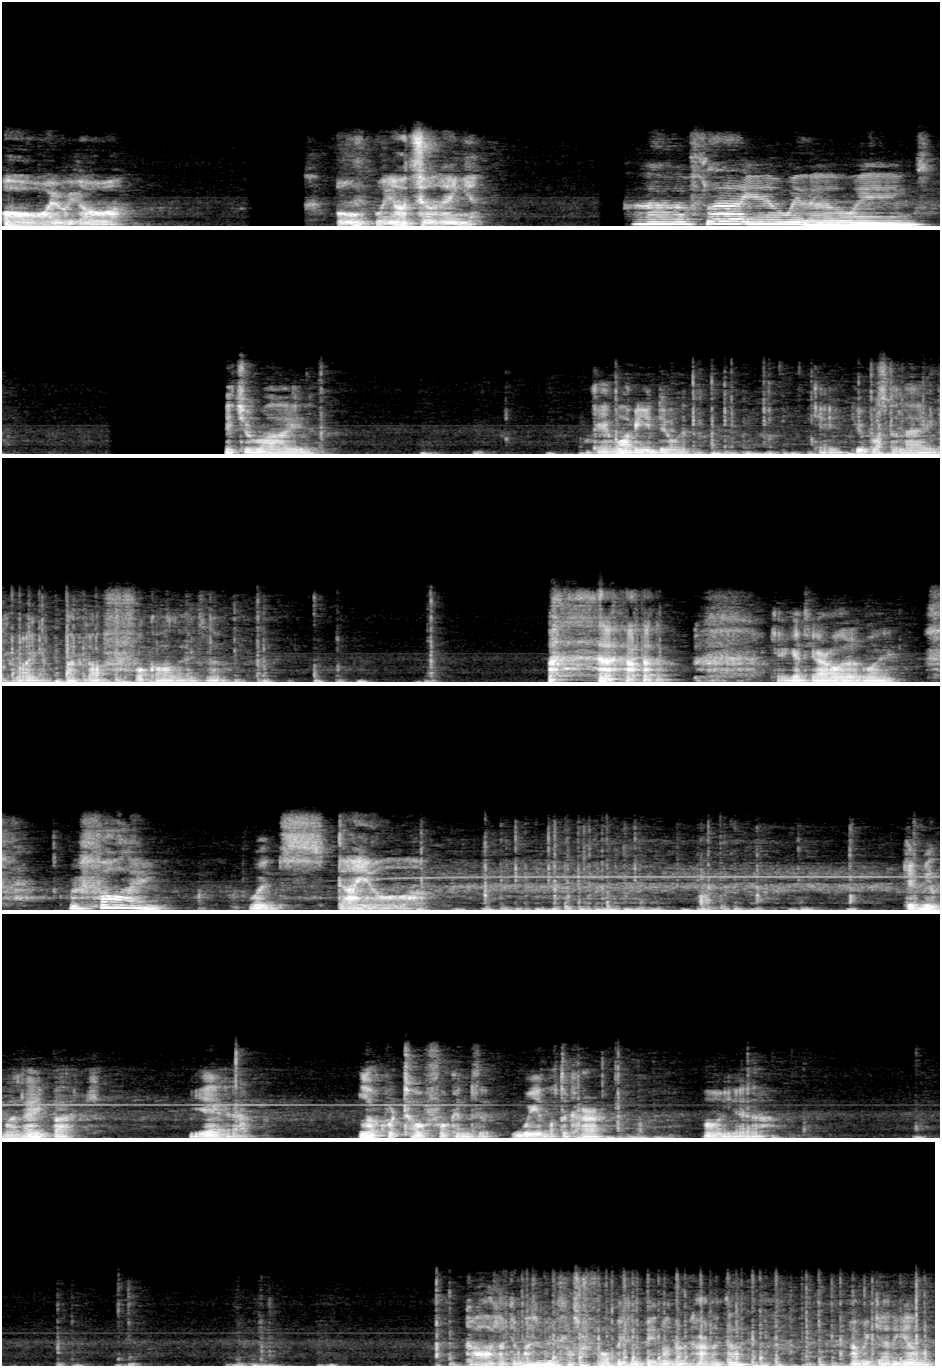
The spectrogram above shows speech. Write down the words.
Oh, here we go. Oh, we are turning. I'm flying with the wings. A ride. Okay, what are you doing? Okay, you bust a leg, right? I've got fuck all legs now. okay, get the arrow out of the way. We're falling with style. Give me my leg back. Yeah. Look, we're toe fucking the wheel of the car. Oh yeah. God, like imagine being claustrophobic and being under a car like that. Are we getting out?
